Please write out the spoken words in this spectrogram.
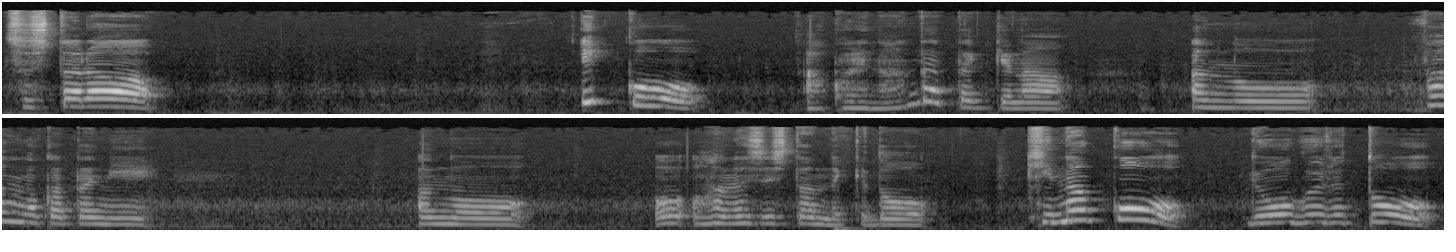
そしたら1個あこれ何だったっけな。あのファンの方にあのお話ししたんだけどきなこヨーグルト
